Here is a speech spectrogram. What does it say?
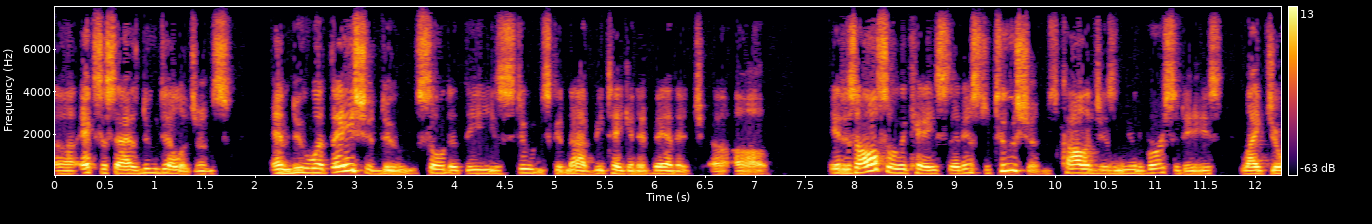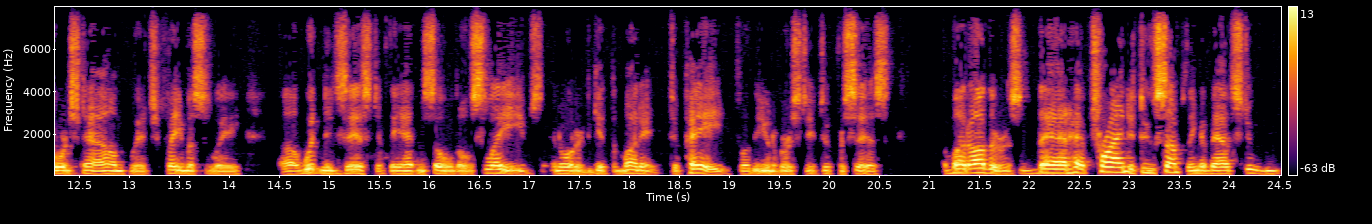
uh, exercise due diligence and do what they should do so that these students could not be taken advantage uh, of. It is also the case that institutions, colleges and universities like Georgetown, which famously uh, wouldn't exist if they hadn't sold those slaves in order to get the money to pay for the university to persist, but others that have tried to do something about student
